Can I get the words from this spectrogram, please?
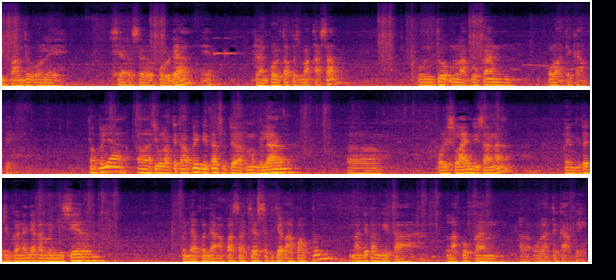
dibantu oleh Serse Polda ya, dan Polrestabes Makassar untuk melakukan olah TKP. Tentunya uh, di olah TKP kita sudah menggelar uh, polis lain di sana dan kita juga nanti akan menyisir benda-benda apa saja sekecil apa pun nanti kan kita lakukan uh, olah TKP.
